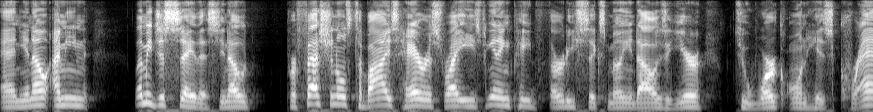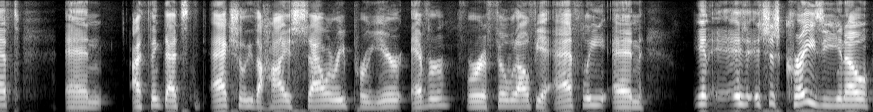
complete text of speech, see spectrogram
And, you know, I mean, let me just say this, you know, professionals, Tobias Harris, right? He's getting paid $36 million a year to work on his craft. And I think that's actually the highest salary per year ever for a Philadelphia athlete. And it's just crazy, you know.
